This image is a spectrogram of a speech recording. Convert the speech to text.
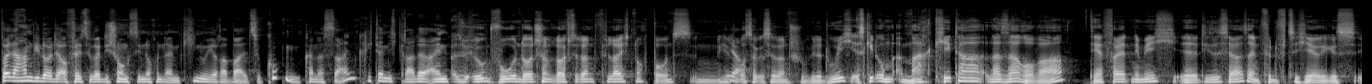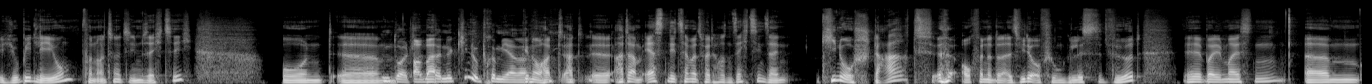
Weil da haben die Leute auch vielleicht sogar die Chance, den noch in einem Kino ihrer Wahl zu gucken. Kann das sein? Kriegt er nicht gerade ein. Also irgendwo in Deutschland läuft er dann vielleicht noch. Bei uns in, hier ja. in Rostock ist er dann schon wieder durch. Es geht um Marketa Lazarova. Der feiert nämlich äh, dieses Jahr sein 50-jähriges Jubiläum von 1967. Und ähm, in Deutschland aber, eine Kinopremiere. Genau, hat, hat, äh, hatte am 1. Dezember 2016 sein Kinostart, auch wenn er dann als Wiederaufführung gelistet wird äh, bei den meisten. Ähm,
